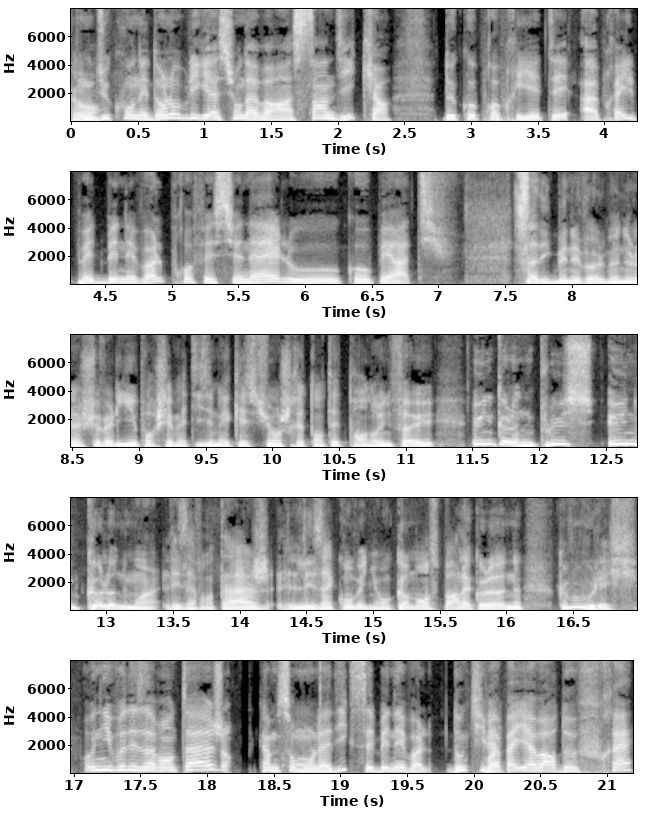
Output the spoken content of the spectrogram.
Donc du coup, on est dans l'obligation d'avoir un syndic de copropriété. Après, il peut être bénévole, professionnel ou coopératif. Syndic bénévole, Manuela Chevalier, pour schématiser mes questions, je serais tenté de prendre une feuille, une colonne plus, une colonne moins. Les avantages, les inconvénients. On commence par la colonne que vous voulez. Au niveau des avantages, comme son nom l'indique, c'est bénévole. Donc il ne va pas y avoir de frais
